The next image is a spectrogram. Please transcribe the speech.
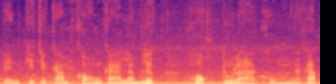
เป็นกิจกรรมของการลำลึก 6 ตุลาคมนะครับ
